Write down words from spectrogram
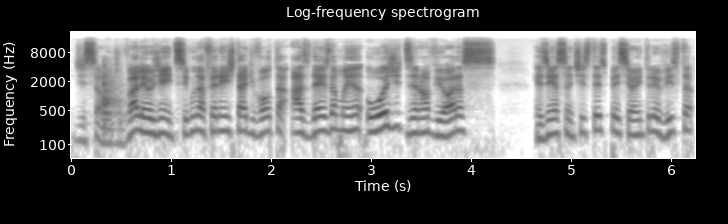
de saúde. Valeu, gente. Segunda-feira a gente está de volta às 10 da manhã. Hoje, 19 horas, Resenha Santista Especial Entrevista.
